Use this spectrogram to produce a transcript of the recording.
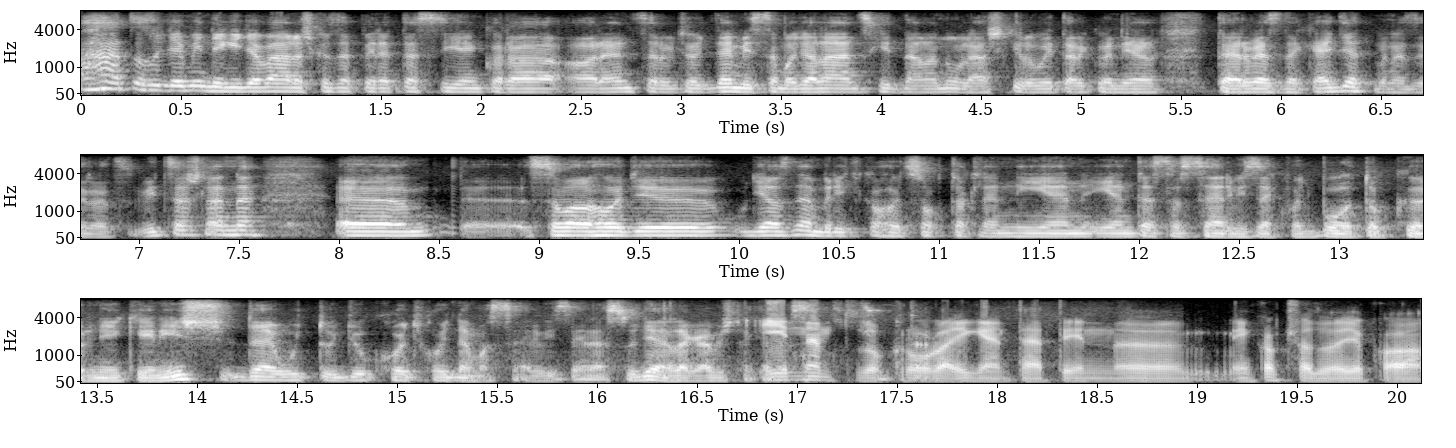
Hát az ugye mindig így a város közepére teszi ilyenkor a, a rendszer, úgyhogy nem hiszem, hogy a Lánchídnál a nullás kilométerkörnél terveznek egyet, mert ezért az vicces lenne. Szóval, hogy ugye az nem ritka, hogy szoktak lenni ilyen, ilyen Tesla szervizek vagy boltok környékén is, de úgy tudjuk, hogy, hogy nem a szervizén lesz, ugye? Legalábbis nekem Én nem tudok róla, igen, tehát én, én kapcsolatban vagyok a,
